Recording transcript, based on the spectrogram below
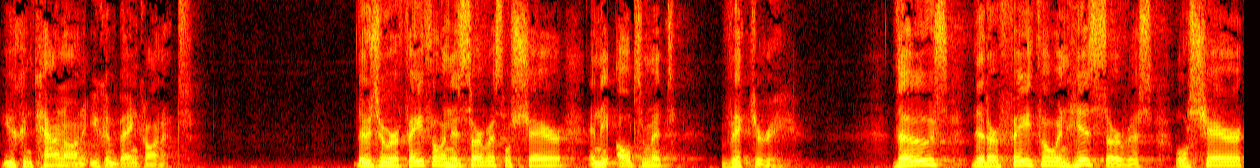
You can count on it, you can bank on it. Those who are faithful in his service will share in the ultimate victory. Those that are faithful in his service will share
